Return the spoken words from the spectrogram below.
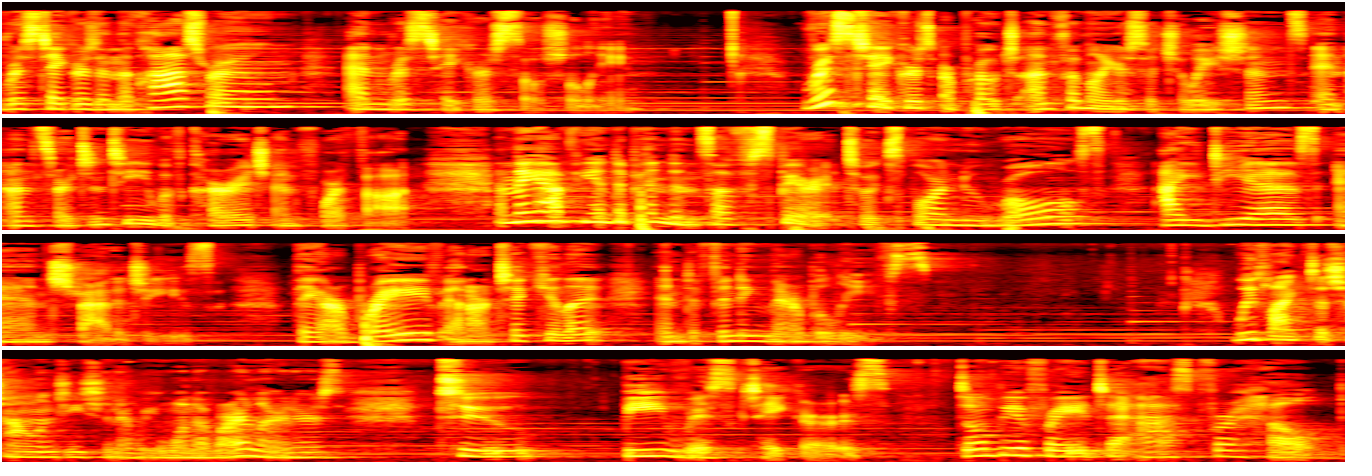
risk takers in the classroom and risk takers socially. Risk takers approach unfamiliar situations and uncertainty with courage and forethought, and they have the independence of spirit to explore new roles, ideas, and strategies. They are brave and articulate in defending their beliefs. We'd like to challenge each and every one of our learners to be risk takers. Don't be afraid to ask for help.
